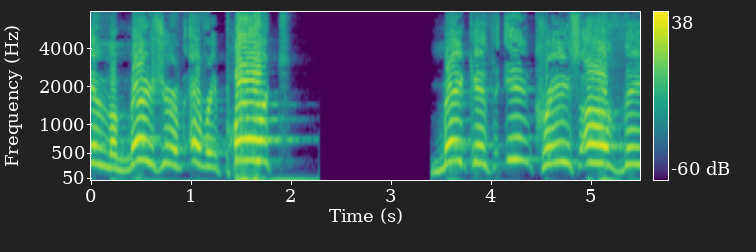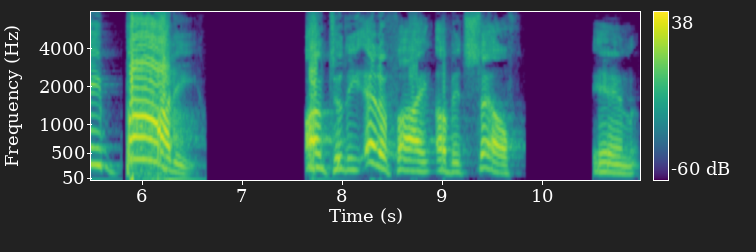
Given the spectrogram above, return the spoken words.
in the measure of every part, maketh increase of the body unto the edifying of itself in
